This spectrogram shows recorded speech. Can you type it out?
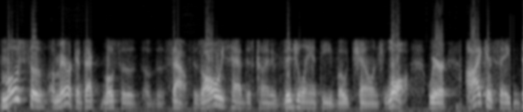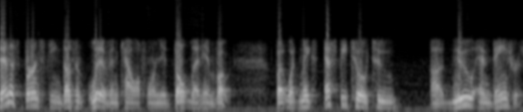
most of America, in fact, most of the, of the South, has always had this kind of vigilante vote challenge law where I can say Dennis Bernstein doesn't live in California, don't let him vote. But what makes SB 202 uh, new and dangerous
